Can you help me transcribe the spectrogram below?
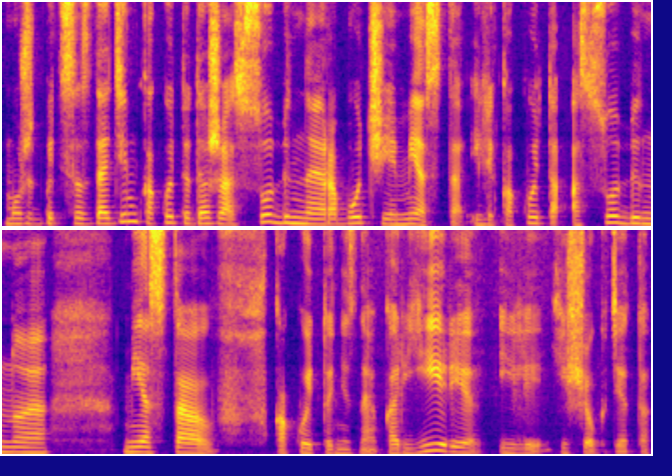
может быть, создадим какое-то даже особенное рабочее место или какое-то особенное место в какой-то, не знаю, карьере или еще где-то.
